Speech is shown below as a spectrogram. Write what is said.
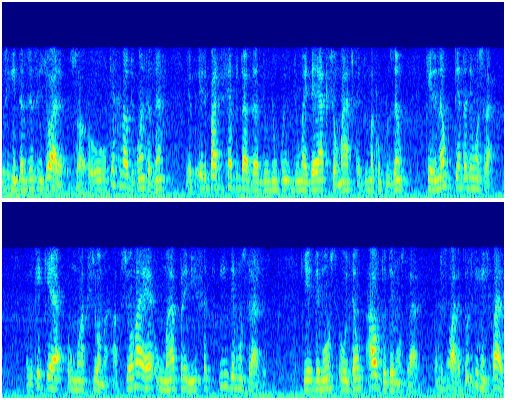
O seguinte, estamos dizendo o seguinte, olha, pessoal, o, o que afinal de contas, né? Ele parte sempre da, da, de, um, de, uma ideia axiomática, de uma conclusão, que ele não tenta demonstrar. Mas o que, que é um axioma? Axioma é uma premissa indemonstrável, que demonstra, ou então autodemonstrável. Então, assim, olha, tudo que a gente faz,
